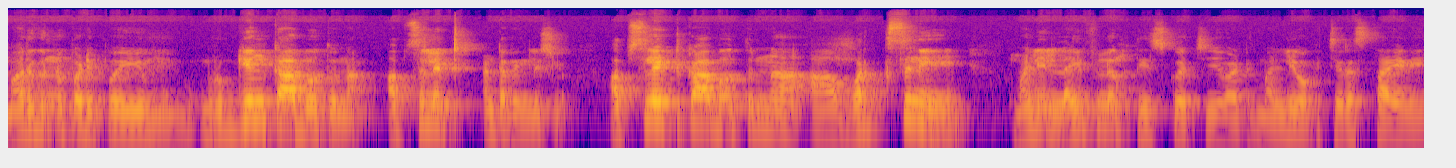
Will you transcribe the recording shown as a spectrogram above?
మరుగున పడిపోయి మృగ్యం కాబోతున్న అబ్సలెట్ అంటారు ఇంగ్లీష్లో. అబ్సలెట్ కాబోతున్న ఆ వర్క్స్ని మళ్ళీ లైఫ్లోకి తీసుకొచ్చి వాటికి మళ్ళీ ఒక చిరస్థాయిని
